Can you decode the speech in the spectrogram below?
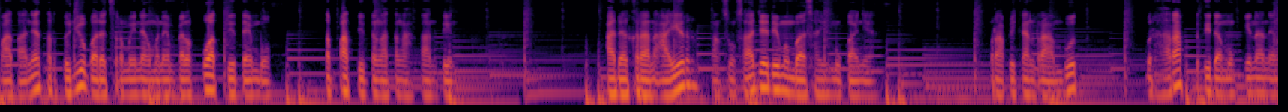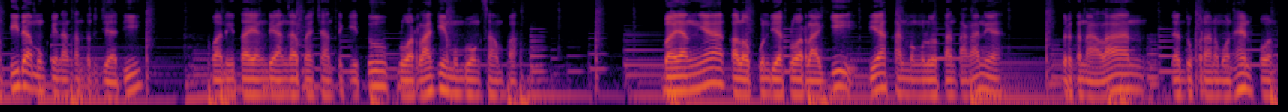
matanya tertuju pada cermin yang menempel kuat di tembok, tepat di tengah-tengah kantin. Ada keran air, langsung saja dia membasahi mukanya. Merapikan rambut, berharap ketidakmungkinan yang tidak mungkin akan terjadi, wanita yang dianggapnya cantik itu keluar lagi membuang sampah. Bayangnya kalaupun dia keluar lagi, dia akan mengulurkan tangannya, berkenalan, dan tukeran nomor handphone.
